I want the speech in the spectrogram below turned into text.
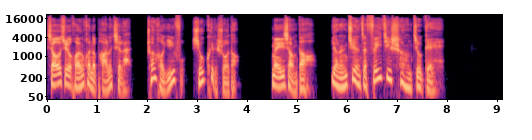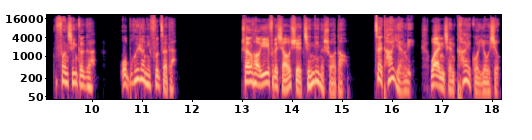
小雪缓缓的爬了起来，穿好衣服，羞愧的说道：“没想到两人居然在飞机上就给……放心，哥哥，我不会让你负责的。”穿好衣服的小雪坚定的说道：“在他眼里，万茜太过优秀。”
